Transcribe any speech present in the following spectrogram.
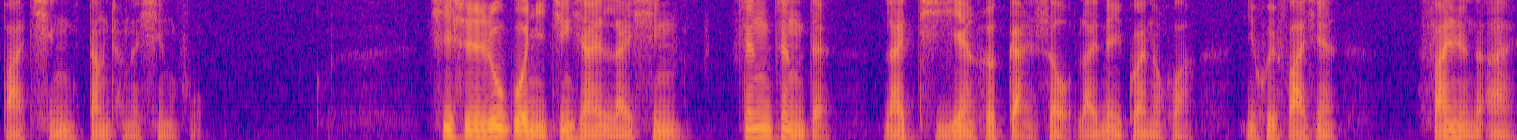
把情当成了幸福。其实，如果你静下来心，真正的来体验和感受，来内观的话，你会发现，凡人的爱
